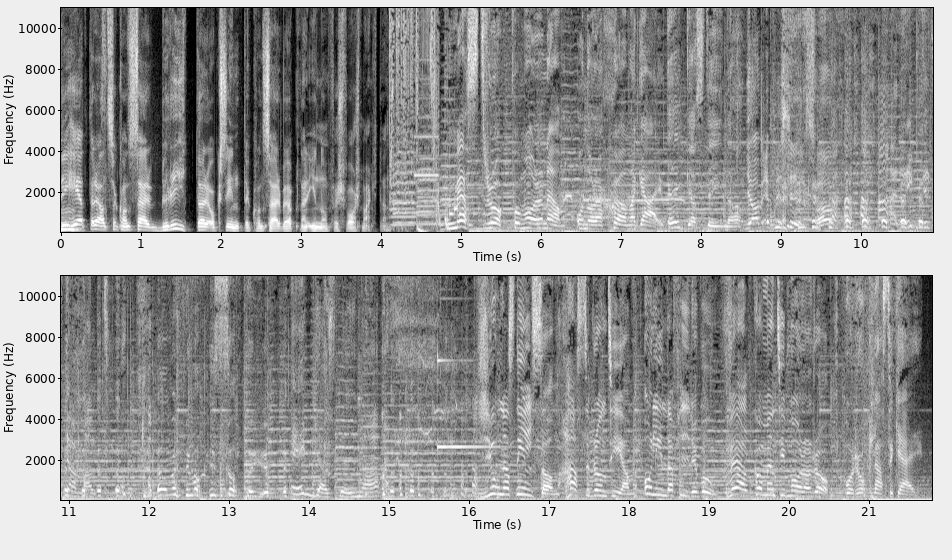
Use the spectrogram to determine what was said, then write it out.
Det heter alltså konservbrytare och inte konservöppnare inom Försvarsmakten. Mest rock på morgonen och några sköna guide. Ägga-Stina. Ja, precis. Va? Riktigt gammalt. ja, men det var ju grejer. Ägga-Stina. Jonas Nilsson, Hasse Brontén och Linda Fyrebo. Välkommen till Morgonrock på Rockklassiker.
